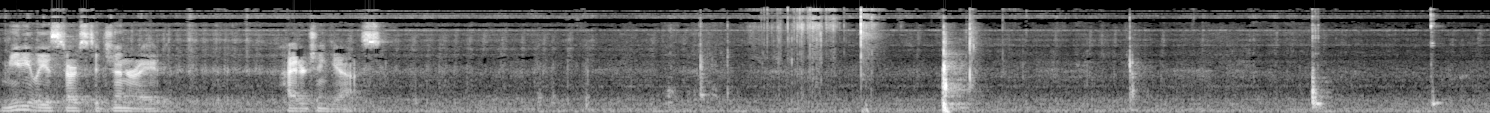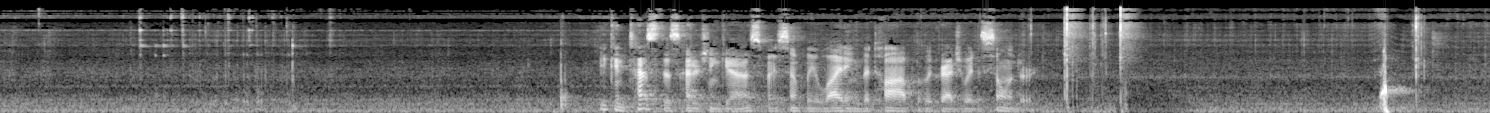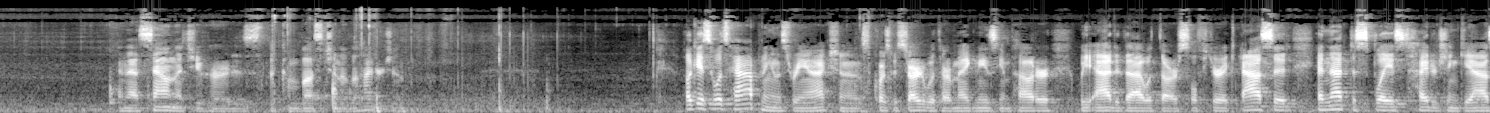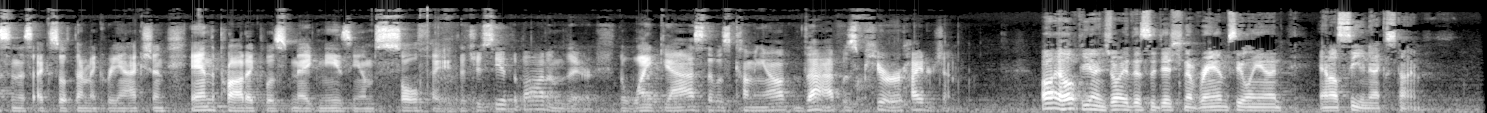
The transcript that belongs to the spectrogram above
Immediately it starts to generate hydrogen gas. You can test this hydrogen gas by simply lighting the top of the graduated cylinder. And that sound that you heard is the combustion of the hydrogen. Okay, so what's happening in this reaction is, of course, we started with our magnesium powder. We added that with our sulfuric acid, and that displaced hydrogen gas in this exothermic reaction, and the product was magnesium sulfate that you see at the bottom there. The white gas that was coming out, that was pure hydrogen. Well, I hope you enjoyed this edition of RamZland, and I'll see you next time.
